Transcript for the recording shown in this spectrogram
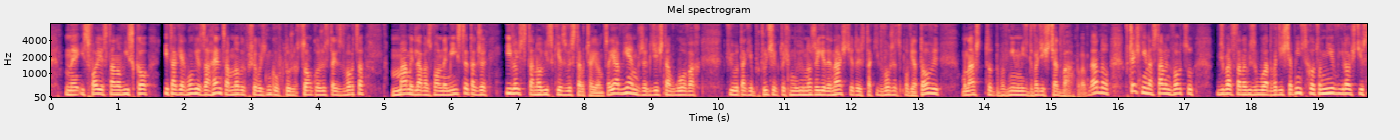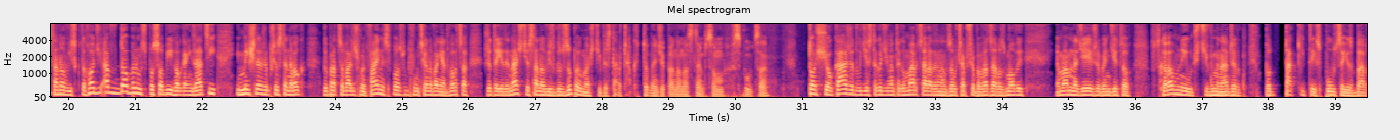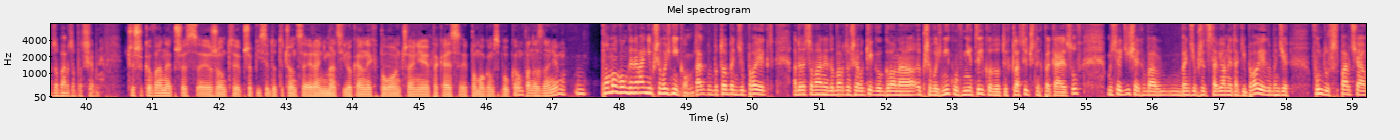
i swoje stanowisko i tak jak mówię, zachęcam nowych przewoźników, którzy chcą korzystać z dworca. Mamy dla was wolne miejsce, także ilość stanowisk jest wystarczająca. Ja wiem, że gdzieś tam w głowach tkwiło takie poczucie, ktoś mówił, no że 11 to jest taki dworzec powiatowy, bo nasz to powinien mieć 22, prawda? No, wcześniej na stałym dworcu liczba stanowisk była 25, tylko to nie w ilości stanowisk to chodzi, a w dobrym sposobie ich organizacji i myślę, że przez ten rok wypracowaliśmy fajny sposób funkcjonowania dworca, że te 11 stanowisk w zupełności wystarcza. Kto będzie pana następcą w spółce? To się okaże 29 marca. Rada Nadzorcza przeprowadza rozmowy. Ja mam nadzieję, że będzie to skromny i uczciwy menadżer, bo taki tej spółce jest bardzo, bardzo potrzebny. Czy szykowane przez e, rząd przepisy dotyczące reanimacji lokalnych połączeń PKS pomogą spółkom, Pana zdaniem? Pomogą generalnie przewoźnikom, tak? bo to będzie projekt adresowany do bardzo szerokiego grona przewoźników, nie tylko do tych klasycznych PKS-ów. Myślę, dzisiaj chyba będzie przedstawiony taki projekt, będzie Fundusz Wsparcia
